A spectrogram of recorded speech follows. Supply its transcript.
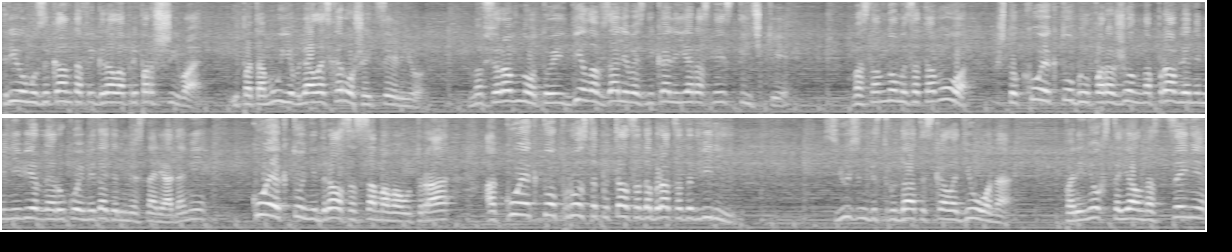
Трио музыкантов играло припаршиво и потому являлось хорошей целью. Но все равно то и дело в зале возникали яростные стычки. В основном из-за того, что кое-кто был поражен направленными неверной рукой метательными снарядами, кое-кто не дрался с самого утра, а кое-кто просто пытался добраться до двери. Сьюзен без труда отыскала Диона. Паренек стоял на сцене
